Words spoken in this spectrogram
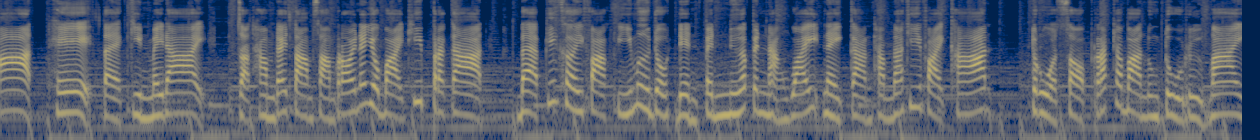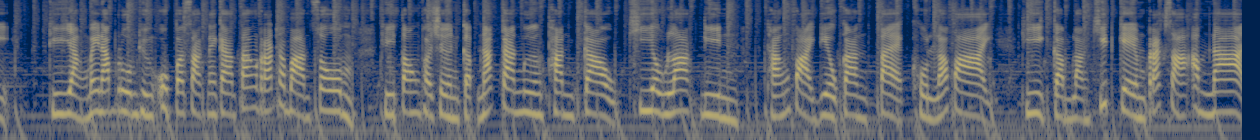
มาสเทแต่กินไม่ได้ จะทำได้ตาม 300 นโยบายที่ประกาศ แบบที่เคยฝากฝีมือโดดเด่นเป็นเนื้อเป็นหนังไว้ในการทำหน้าที่ฝ่ายค้าน ตรวจสอบรัฐบาลลุงตู่หรือไม่ ที่ยังไม่นับรวมถึงอุปสรรคในการตั้งรัฐบาลส้ม ที่ต้องเผชิญกับนักการเมืองพันเก่าเคี่ยวลากดิน ทั้งฝ่ายเดียวกันแต่คนละฝ่าย ที่กำลังคิดเกมรักษาอำนาจ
